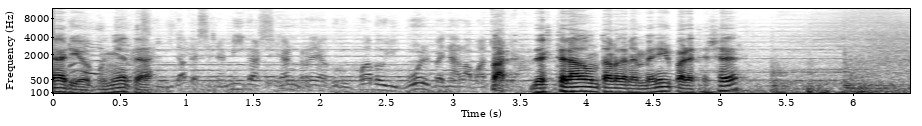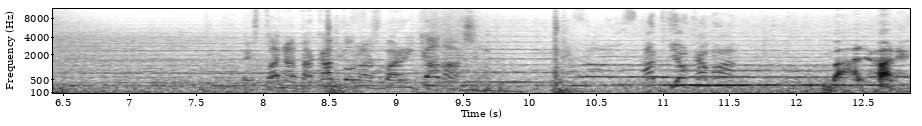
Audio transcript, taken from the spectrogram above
A la Vale, de este lado aún tardan en venir, parece ser. Están atacando las barricadas. Vale, vale.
